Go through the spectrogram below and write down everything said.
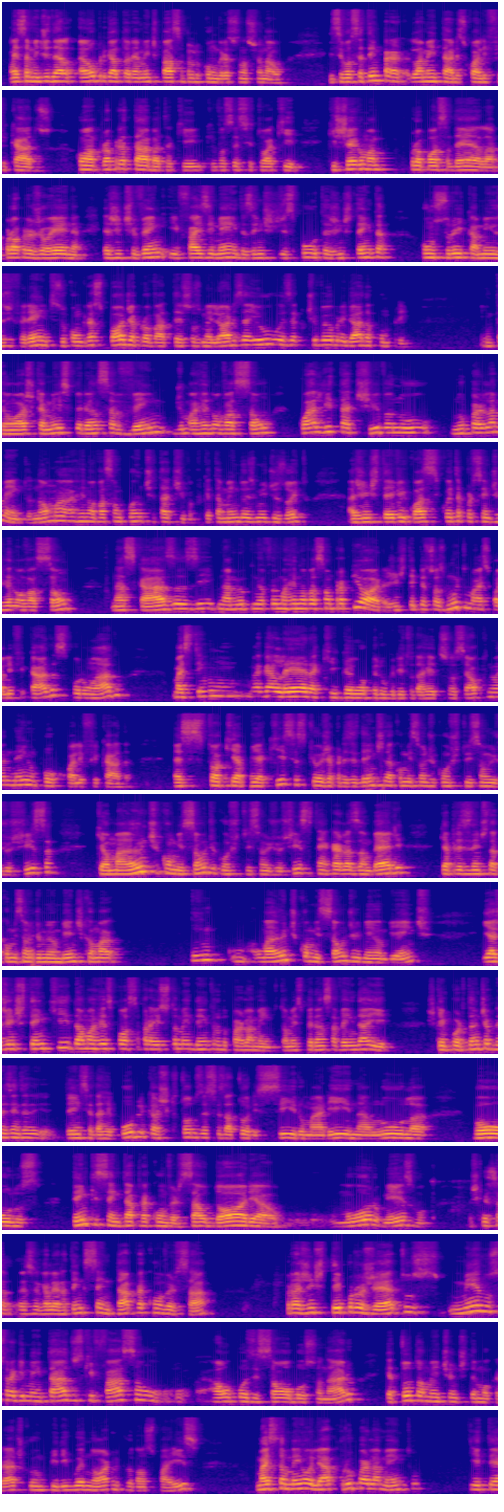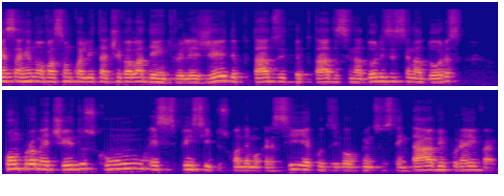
essa medida é, obrigatoriamente passa pelo Congresso Nacional. E se você tem parlamentares qualificados, com a própria Tabata, que, que você citou aqui, que chega uma proposta dela, a própria Joênia, e a gente vem e faz emendas, a gente disputa, a gente tenta construir caminhos diferentes, o Congresso pode aprovar textos melhores, aí o Executivo é obrigado a cumprir. Então, acho que a minha esperança vem de uma renovação qualitativa no, no parlamento, não uma renovação quantitativa, porque também em 2018 a gente teve quase 50% de renovação nas casas e, na minha opinião, foi uma renovação para pior. A gente tem pessoas muito mais qualificadas, por um lado, mas tem uma galera que ganhou pelo grito da rede social que não é nem um pouco qualificada. Estou aqui a Bia Kisses, que hoje é presidente da Comissão de Constituição e Justiça, que é uma anticomissão de Constituição e Justiça. Tem a Carla Zambelli, que é presidente da Comissão de Meio Ambiente, que é uma, uma anticomissão de meio ambiente. E a gente tem que dar uma resposta para isso também dentro do parlamento. Então, a esperança vem daí. Acho que é importante a presidência da República, acho que todos esses atores, Ciro, Marina, Lula, Boulos, tem que sentar para conversar, o Dória, o Moro mesmo, acho que essa, essa galera tem que sentar para conversar, para a gente ter projetos menos fragmentados que façam a oposição ao Bolsonaro, que é totalmente antidemocrático e um perigo enorme para o nosso país, mas também olhar para o parlamento e ter essa renovação qualitativa lá dentro, eleger deputados e deputadas, senadores e senadoras comprometidos com esses princípios, com a democracia, com o desenvolvimento sustentável e por aí vai.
